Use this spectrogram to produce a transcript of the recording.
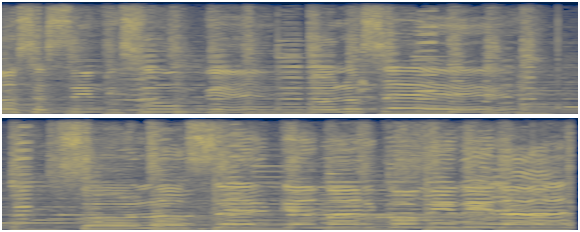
No sé si bien, no lo sé. Solo sé que marco mi vida.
